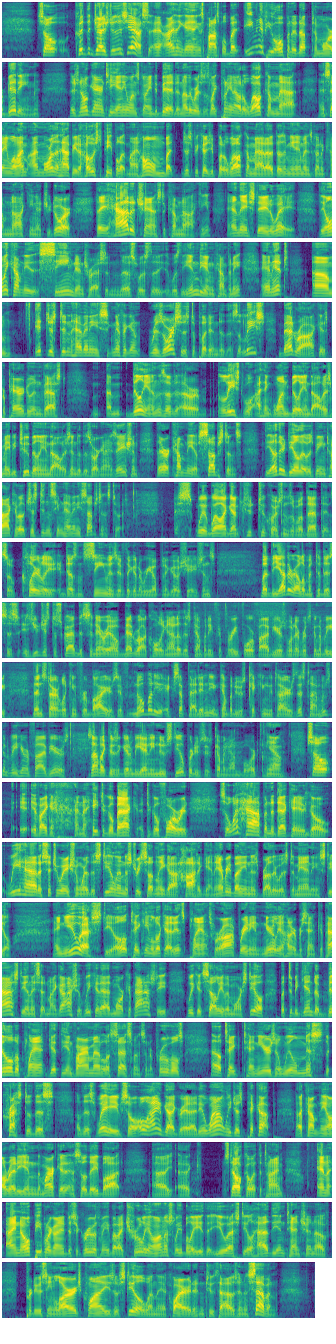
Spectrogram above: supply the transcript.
So, could the judge do this? Yes, I think anything's possible. But even if you open it up to more bidding, there's no guarantee anyone's going to bid. In other words, it's like putting out a welcome mat and saying, well, I'm, I'm more than happy to host people at my home, but just because you put a welcome mat out doesn't mean anyone's going to come knocking at your door. They had a chance to come knocking, and they stayed away. The only company that seemed interested in this was the was the Indian company, and it. Um, it just didn't have any significant resources to put into this. At least Bedrock is prepared to invest um, billions of, or at least well, I think one billion dollars, maybe two billion dollars into this organization. They're a company of substance. The other deal that was being talked about just didn't seem to have any substance to it. Well, I got two questions about that then. So clearly, it doesn't seem as if they're going to reopen negotiations. But the other element to this is, is you just described the scenario of Bedrock holding on to this company for three, four, five years, whatever it's going to be, then start looking for buyers. If nobody except that Indian company was kicking the tires this time, who's going to be here in five years? It's not like there's going to be any new steel producers coming on board. Yeah. So if I can, and I hate to go back uh, to go forward. So what happened a decade ago? We had a situation where the steel industry suddenly got hot again. Everybody and his brother was demanding steel. And U.S. Steel, taking a look at its plants, were operating at nearly 100% capacity, and they said, my gosh, if we could add more capacity, we could sell even more steel. But to begin to build a plant, get the environmental assessments and approvals, that'll take 10 years, and we'll miss the crest of this, of this wave. So, oh, I've got a great idea. Why don't we just pick up a company already in the market? And so they bought uh, uh, Stelco at the time and I know people are going to disagree with me, but I truly, honestly believe that U.S. Steel had the intention of producing large quantities of steel when they acquired it in 2007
